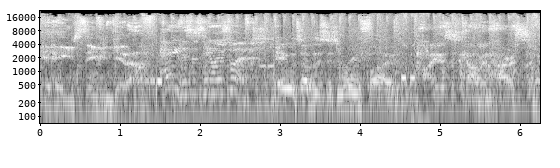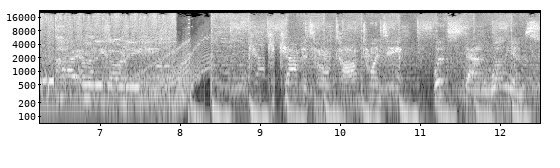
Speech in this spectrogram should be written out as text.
Hey, David Guetta. Hey, this is Taylor Swift. Hey, what's up? This is Maroon 5. Hi, this is Calvin Harris. Hi, Ellie Goulding. Capital Top 20 with Stan Williams.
